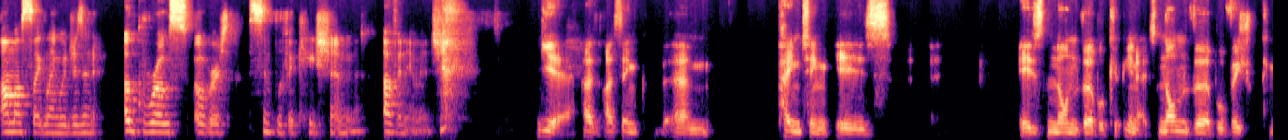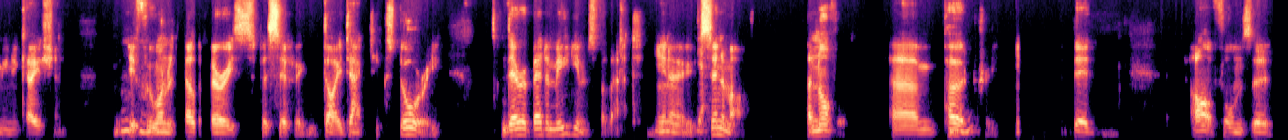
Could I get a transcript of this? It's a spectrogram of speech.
almost like language isn't a gross oversimplification of an image. yeah, I, I think um, painting is is non-verbal. You know, it's non-verbal visual communication. Mm-hmm. If we mm-hmm. want to tell a very specific didactic story, there are better mediums for that. You know, yeah. cinema, a novel, um, mm-hmm. poetry. Mm-hmm. They're art forms that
